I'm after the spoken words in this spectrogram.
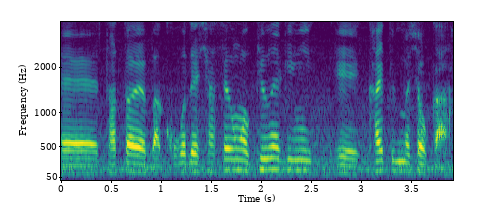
えー、例えばここで車線を急激に、変えてみましょうか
